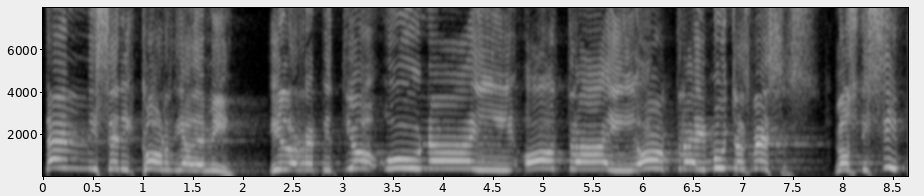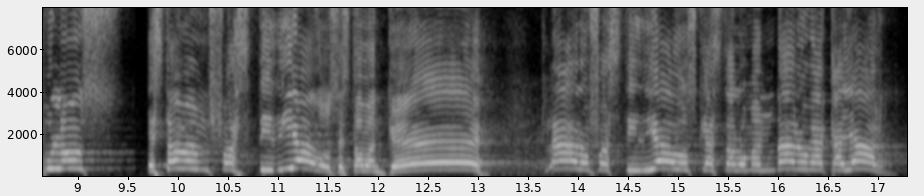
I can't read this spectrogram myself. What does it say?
ten misericordia de mí. Y lo repitió una y otra y otra y muchas veces. Los discípulos estaban fastidiados, estaban qué? Claro, fastidiados que hasta lo mandaron a callar.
